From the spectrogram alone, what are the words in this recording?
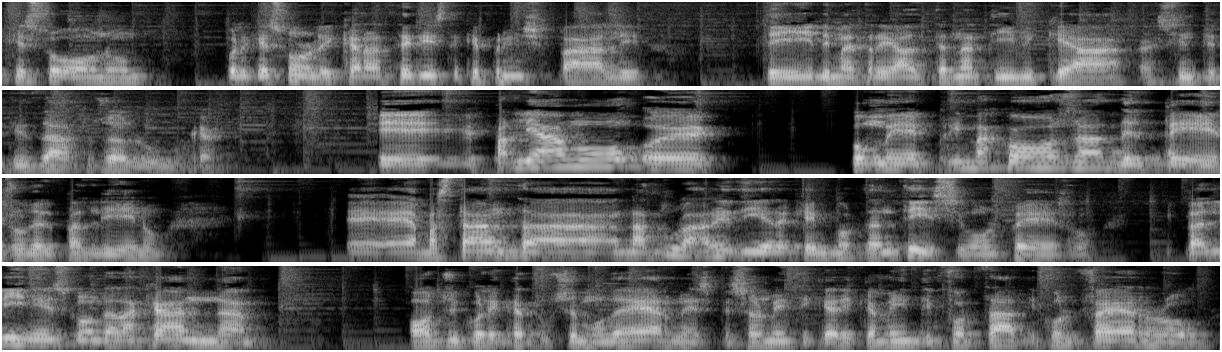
che sono, quelle che sono le caratteristiche principali dei, dei materiali alternativi che ha sintetizzato Gianluca. E parliamo eh, come prima cosa del peso del pallino. È abbastanza naturale dire che è importantissimo il peso. I pallini escono dalla canna oggi con le cartucce moderne, specialmente i caricamenti forzati col ferro,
